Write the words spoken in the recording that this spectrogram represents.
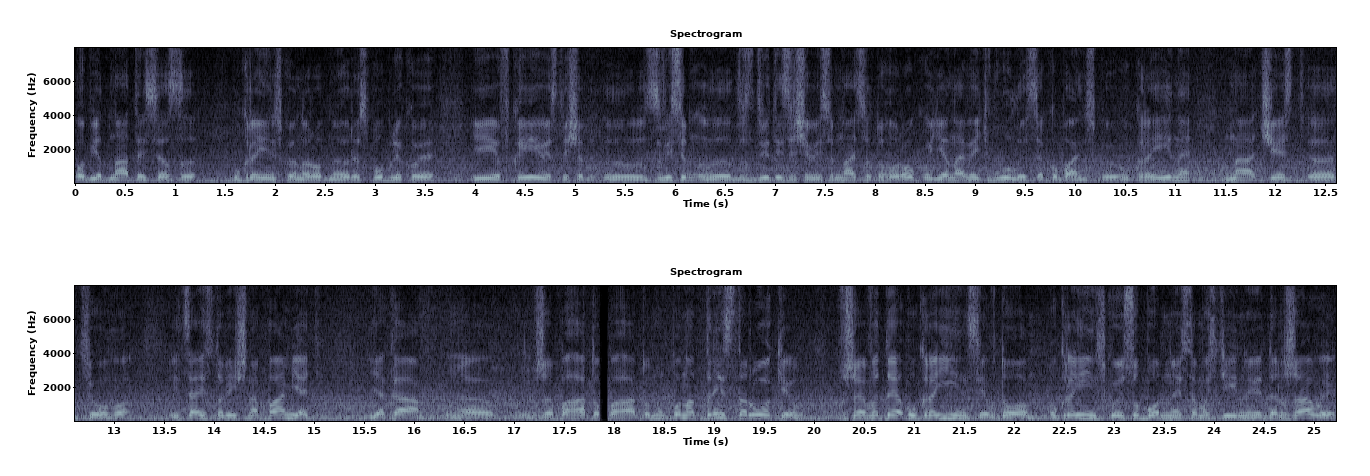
об'єднатися з Українською Народною Республікою. І в Києві з, тисяча- е, е, 2018 року є навіть вулиця Кубанської України на честь е, цього. І ця історична пам'ять, яка е, вже багато-багато, ну понад 300 років вже веде українців до української соборної самостійної держави.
